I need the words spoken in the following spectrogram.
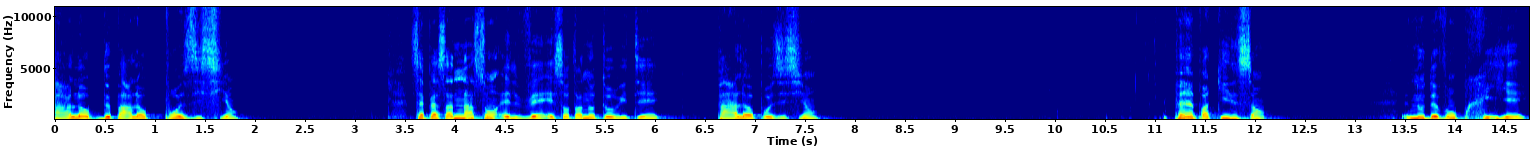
par de par leur position. Ces personnes-là sont élevées et sont en autorité par leur position. Peu importe qui ils sont, nous devons prier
